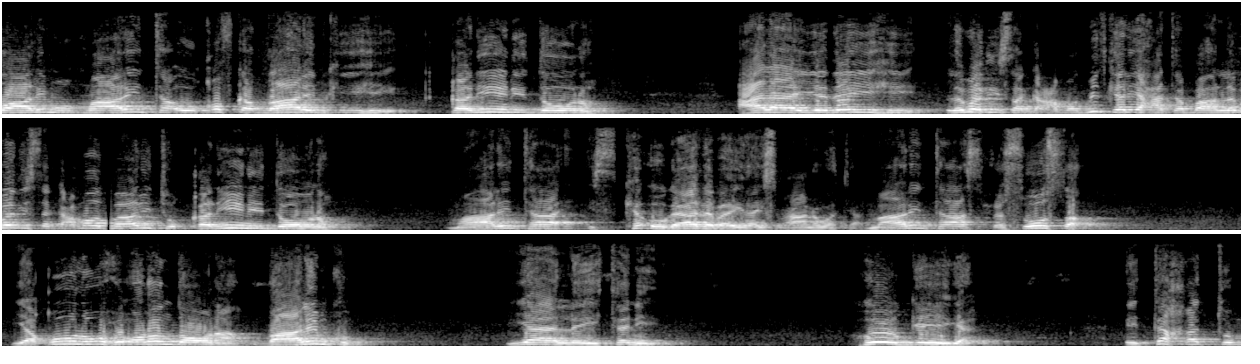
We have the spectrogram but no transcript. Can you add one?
daalimu maalinta uu qofka daalimkiihi qaniini doono calaa yadayhi labadiisa gacmood mid keliya xataa maaha labadiisa gacmood maalintuu qaniini doono. Maalintaa iska ogaada baa ilaahay subxaana wa tacala maalintaas xusuusta yaquulu wuxuu odhan doonaa daalimku yaa laytanii hoogayga itakadtum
